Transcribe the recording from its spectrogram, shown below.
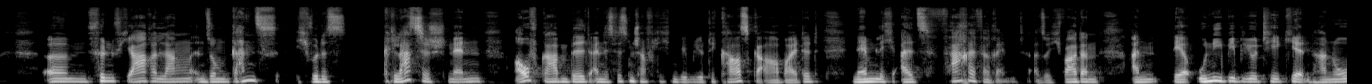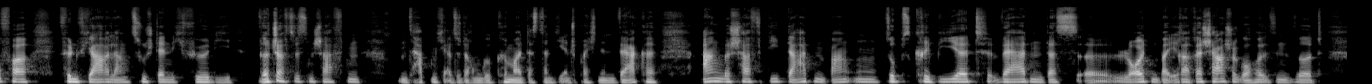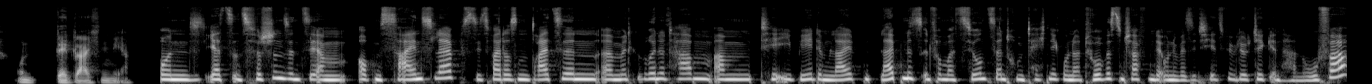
ähm, fünf Jahre lang in so einem ganz, ich würde es klassisch nennen, Aufgabenbild eines wissenschaftlichen Bibliothekars gearbeitet, nämlich als Fachreferent. Also ich war dann an der Unibibliothek hier in Hannover fünf Jahre lang zuständig für die Wirtschaftswissenschaften und habe mich also darum gekümmert, dass dann die entsprechenden Werke angeschafft, die Datenbanken subskribiert werden, dass äh, Leuten bei ihrer Recherche geholfen wird und dergleichen mehr. Und jetzt inzwischen sind sie am Open Science Lab, sie 2013 äh, mitgegründet haben, am TIB, dem Leib Leibniz Informationszentrum Technik und Naturwissenschaften der Universitätsbibliothek in Hannover.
